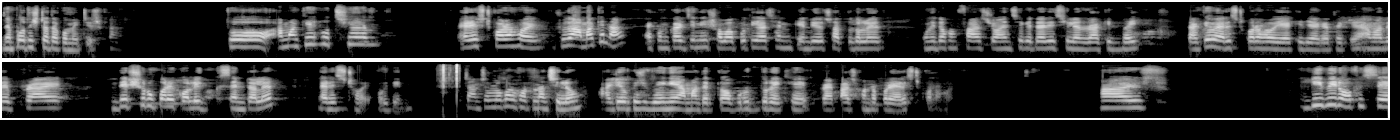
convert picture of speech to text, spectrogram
প্রতিষ্ঠাতা কমিটির। হ্যাঁ। তো আমাকে হচ্ছে অ্যারেস্ট করা হয়। শুধু আমাকে না, এখনকার যিনি সভাপতি আছেন, কেন্দ্রীয় ছাত্র দলের উনি তখন ফার্স্ট জয়েন্ট সেক্রেটারি ছিলেন রাকিব ভাই। তাকেও অ্যারেস্ট করা হয় একই জায়গা থেকে। আমাদের প্রায় দেড়শোর উপরে কলিগ সেন্ট্রালের অ্যারেস্ট হয় ওই দিন। চাঞ্চল্যকর ঘটনা ছিল। আরটি অফিস ভেঙে আমাদেরকে অবরুদ্ধ রেখে প্রায় পাঁচ ঘণ্টা পরে অ্যারেস্ট করা হয়। আর ডিবির অফিসে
